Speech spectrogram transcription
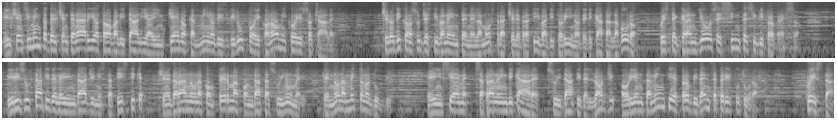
Il censimento del centenario trova l'Italia in pieno cammino di sviluppo economico e sociale. Ce lo dicono suggestivamente nella mostra celebrativa di Torino dedicata al lavoro queste grandiose sintesi di progresso. I risultati delle indagini statistiche ce ne daranno una conferma fondata sui numeri, che non ammettono dubbi e insieme sapranno indicare sui dati dell'oggi orientamenti e provvidenze per il futuro. Questa,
